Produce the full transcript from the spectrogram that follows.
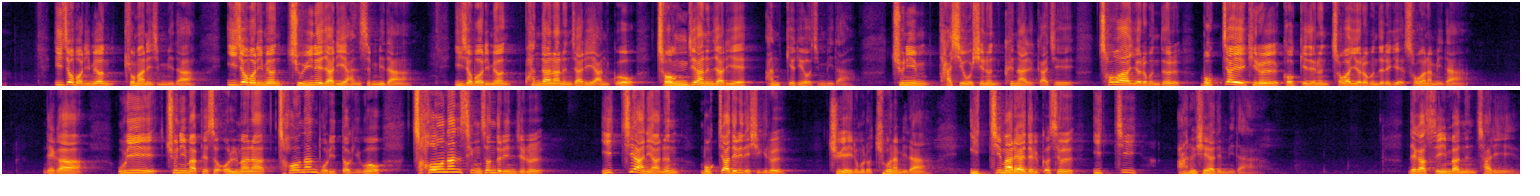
잊어버리면 교만해집니다. 잊어버리면 주인의 자리에 앉습니다. 잊어버리면 판단하는 자리에 앉고 정죄하는 자리에 앉게 되어집니다. 주님 다시 오시는 그날까지 저와 여러분들 목자의 길을 걷게 되는 저와 여러분들에게 소원합니다. 내가 우리 주님 앞에서 얼마나 천한 보리떡이고 천한 생선들인지를 잊지 아니하는 목자들이 되시기를 주의 이름으로 축원합니다. 잊지 말아야 될 것을 잊지 않으셔야 됩니다. 내가 쓰임 받는 자리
